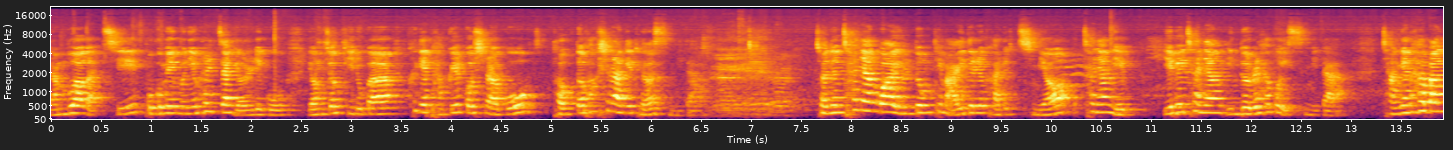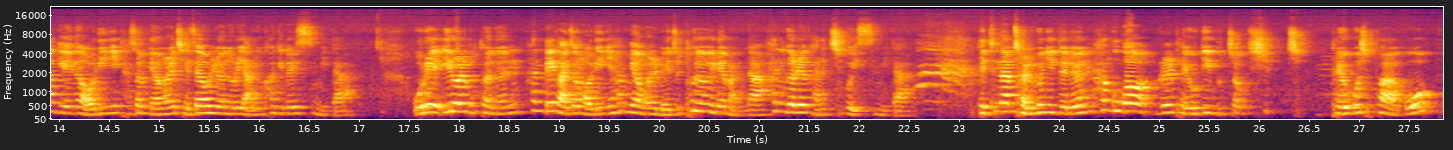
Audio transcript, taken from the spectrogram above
남부와 같이 복음의 문이 활짝 열리고 영적 기류가 크게 바뀔 것이라고 더욱더 확신하게 되었습니다. 저는 찬양과 율동팀 아이들을 가르치며 찬양 예, 예배 찬양 인도를 하고 있습니다. 작년 하반기에는 어린이 5명을 제자훈련으로 양육하기도 했습니다. 올해 1월부터는 한배 가정 어린이 한 명을 매주 토요일에 만나 한글을 가르치고 있습니다. 베트남 젊은이들은 한국어를 배우기 무척 쉽- 쉽- 배우고 싶어하고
